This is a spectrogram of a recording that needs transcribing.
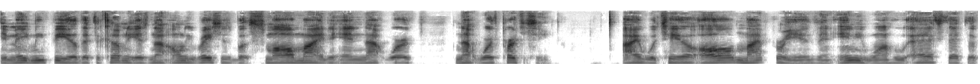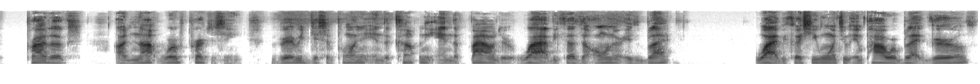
it made me feel that the company is not only racist but small-minded and not worth not worth purchasing. I would tell all my friends and anyone who asks that the products are not worth purchasing. Very disappointed in the company and the founder. Why? Because the owner is black? Why? Because she wants to empower black girls?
